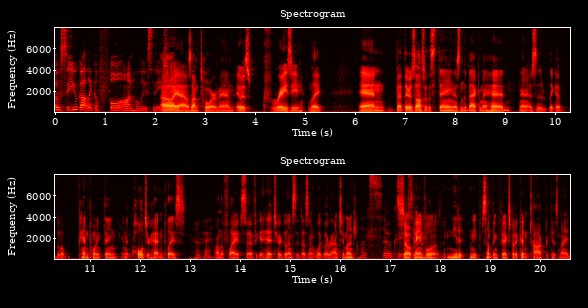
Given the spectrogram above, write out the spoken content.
Oh, so you got like a full on hallucination. Oh yeah, I was on tour, man. It was crazy. Like, and but there was also this thing that was in the back of my head, and it was a, like a little pinpoint thing, and it holds your head in place Okay. on the flight. So if you get hit turbulence, it doesn't wiggle around too much. Oh, that's so crazy. So painful. I like, need it, need something fixed, but I couldn't talk because my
